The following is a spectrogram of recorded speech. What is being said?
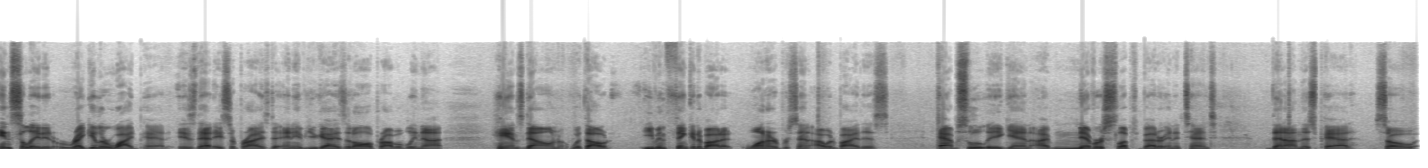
insulated regular wide pad. Is that a surprise to any of you guys at all? Probably not. Hands down, without even thinking about it, 100% I would buy this absolutely again. I've never slept better in a tent than on this pad. So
